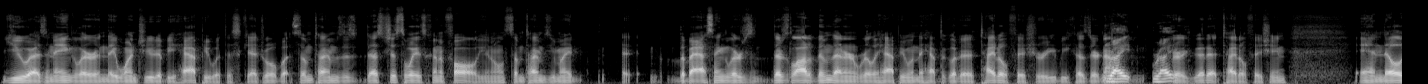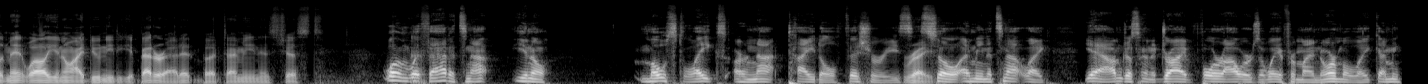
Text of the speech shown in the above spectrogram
you as an angler, and they want you to be happy with the schedule. But sometimes that's just the way it's going to fall. You know, sometimes you might. The bass anglers, there's a lot of them that aren't really happy when they have to go to tidal fishery because they're not Right, right. very good at tidal fishing, and they'll admit, well, you know, I do need to get better at it. But I mean, it's just Well, and with that, it's not, you know, most lakes are not tidal fisheries. Right. So, I mean, it's not like, yeah, I'm just going to drive four hours away from my normal lake. I mean,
